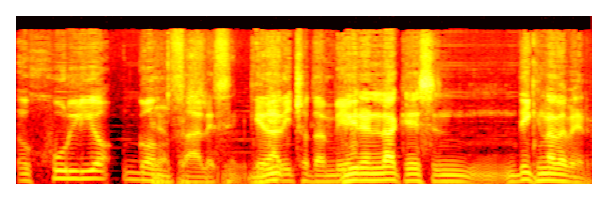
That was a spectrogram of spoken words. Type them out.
Julio González. Queda Mi- dicho también. Mírenla que es digna de ver.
